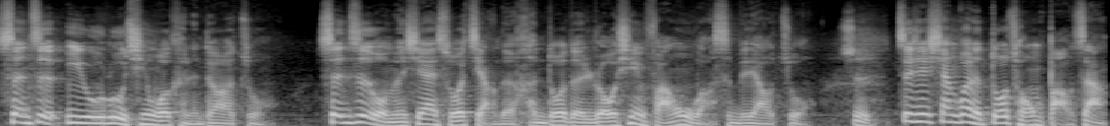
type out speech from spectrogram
甚至义务入侵我可能都要做。甚至我们现在所讲的很多的柔性防护网，是不是要做？是这些相关的多重保障。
